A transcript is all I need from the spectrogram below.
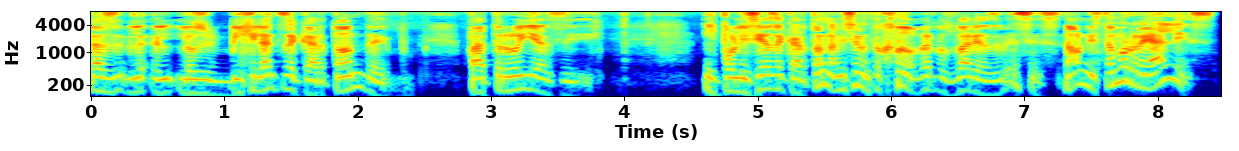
los vigilantes de cartón de patrullas y, y policías de cartón? A mí se me ha tocado verlos varias veces. No, necesitamos reales.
